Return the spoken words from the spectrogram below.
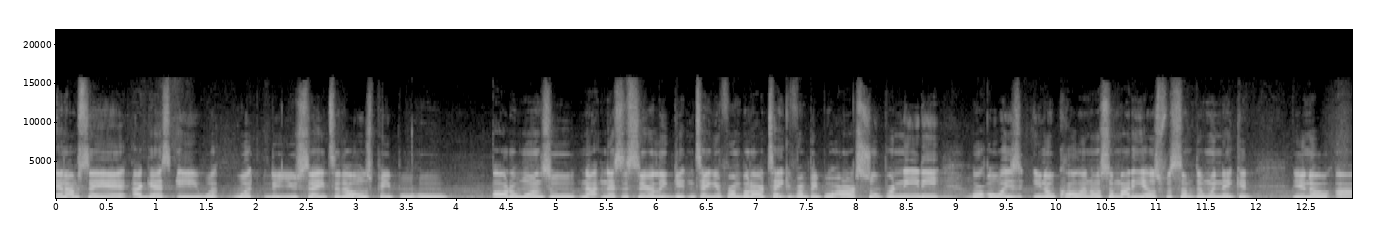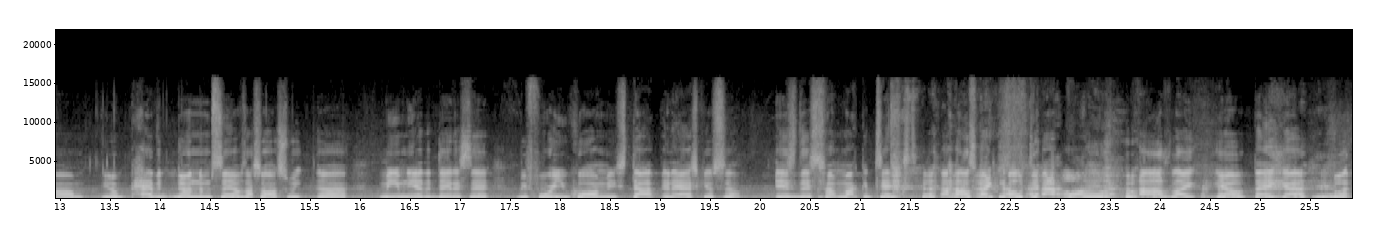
and I'm saying, I guess, E, what what do you say to those people who are the ones who not necessarily getting taken from, but are taken from people, are super needy, mm-hmm. or always, you know, calling on somebody else for something when they could, you know, um, you know, have it done themselves. I saw a sweet uh, meme the other day that said, "Before you call me, stop and ask yourself." Is this something I could text? I was like, no doubt. I was like, yo, thank God. But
